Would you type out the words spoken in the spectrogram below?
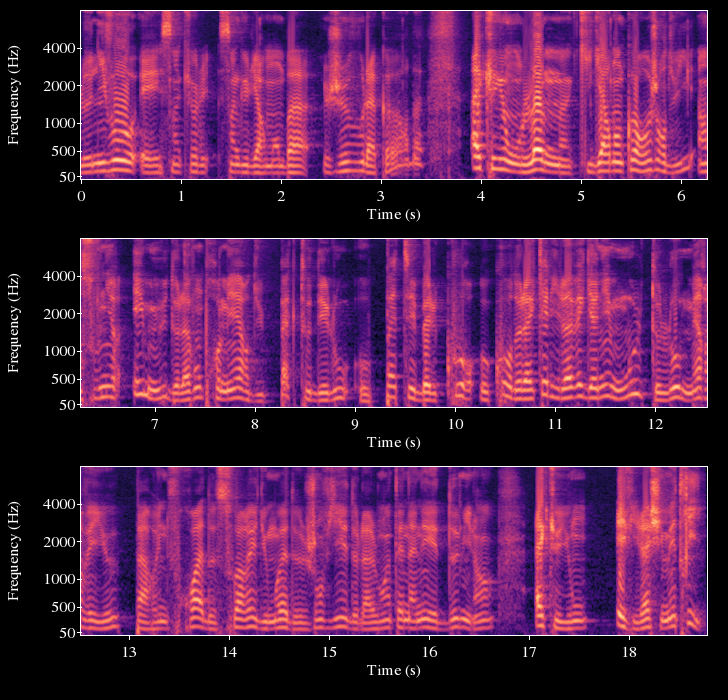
Le niveau est singuli- singulièrement bas, je vous l'accorde. Accueillons l'homme qui garde encore aujourd'hui un souvenir ému de l'avant-première du Pacte des loups au Pâté Bellecour, au cours de laquelle il avait gagné moult lots merveilleux par une froide soirée du mois de janvier de la lointaine année 2001. Accueillons Evila Chimétrie.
